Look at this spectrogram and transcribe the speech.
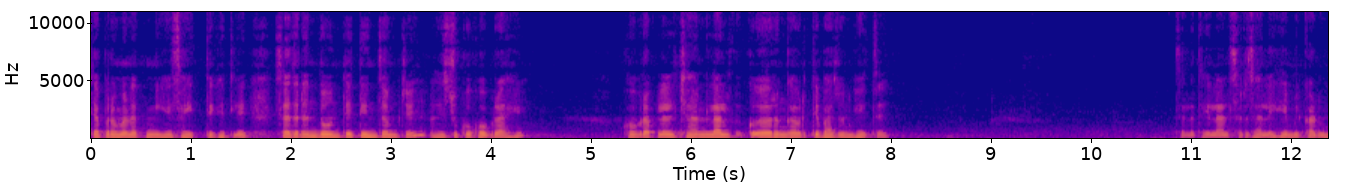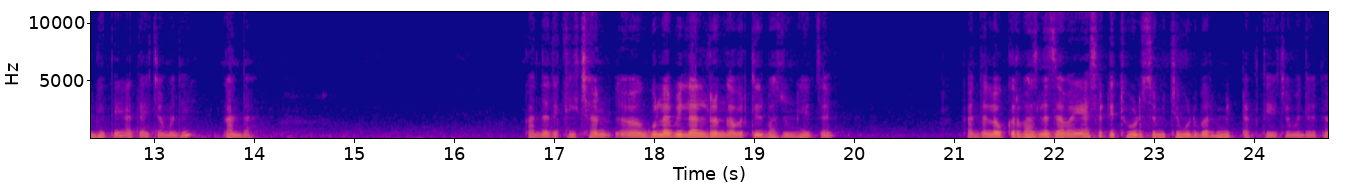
त्या प्रमाणात मी हे साहित्य घेतले. साधारण दोन ते तीन चमचे हे सुकं खोबरं आहे. खोबरं आपल्याला छान लाल रंगावरती भाजून घ्यायचं आहे चला हे लालसर झाले. हे मी काढून घेते. आता याच्यामध्ये कांदा. कांदा देखील छान गुलाबी लाल रंगावरती भाजून घ्यायचा आहे कांदा लवकर भाजला जावा. यासाठी थोडंसं मी चिमूटभर मीठ टाकते याच्यामध्ये आता.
